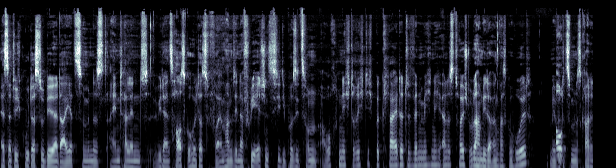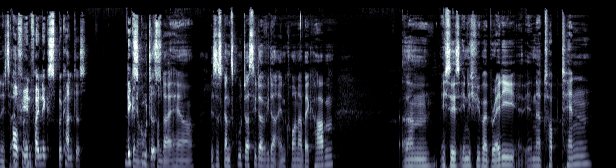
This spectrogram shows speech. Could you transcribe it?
Es ist natürlich gut, dass du dir da jetzt zumindest ein Talent wieder ins Haus geholt hast. Vor allem haben sie in der Free Agency die Position auch nicht richtig bekleidet, wenn mich nicht alles täuscht. Oder haben die da irgendwas geholt? Mir Auf- würde zumindest gerade nichts einfallen. Auf jeden Fall nichts Bekanntes. Nichts Genau, Gutes. Von daher ist es ganz gut, dass sie da wieder einen Cornerback haben. Ähm, ich sehe es ähnlich wie bei Brady. In der Top 10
